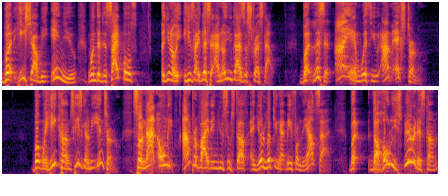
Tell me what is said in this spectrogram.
but he shall be in you. When the disciples you know he's like listen i know you guys are stressed out but listen i am with you. I'm external. But when he comes he's going to be internal. So not only i'm providing you some stuff and you're looking at me from the outside but the holy spirit has come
